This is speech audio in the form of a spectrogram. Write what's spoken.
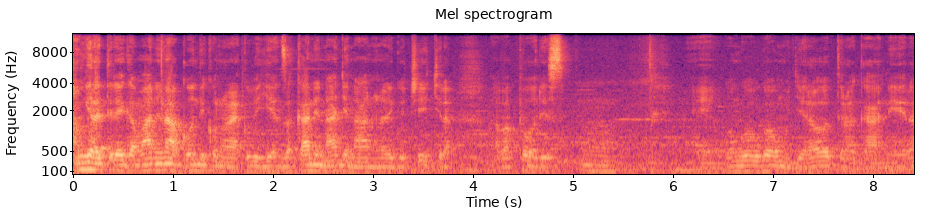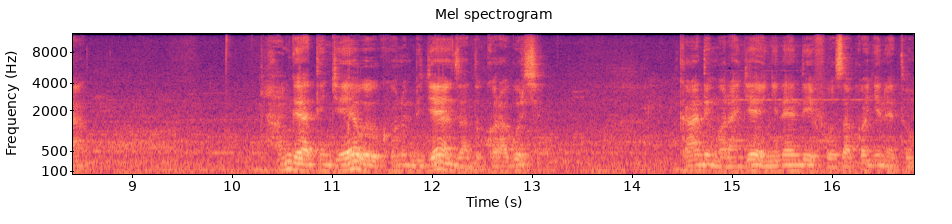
Ambwira ati rega mani nta kundi kuntu nari kubigenza kandi nanjye nta hantu nari gucikira abapolisi. Eh, ubwo ngubwo mugeraho turaganira. Ambwira ati njyewe ukuntu mbigenza dukora gutya. Kandi nkora njyenyine ndifuza ko nyine tu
